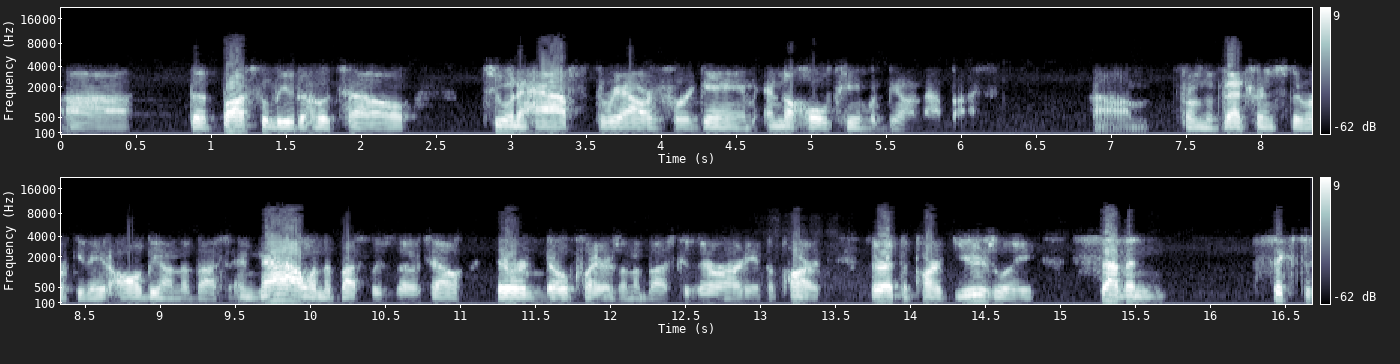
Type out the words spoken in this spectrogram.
Uh, the bus would leave the hotel two and a half, three hours for a game, and the whole team would be on that bus. Um, from the veterans to the rookie, they'd all be on the bus. And now, when the bus leaves the hotel, there are no players on the bus because they're already at the park. They're at the park usually seven, six to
